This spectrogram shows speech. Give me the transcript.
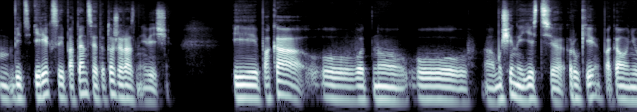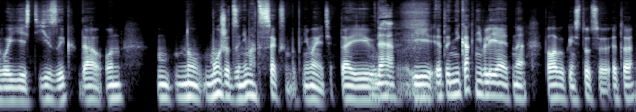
ведь эрекция и потенция это тоже разные вещи. И пока у, вот, ну, у а, мужчины есть руки, пока у него есть язык, да, он ну, может заниматься сексом, вы понимаете, да, и, да. и это никак не влияет на половую конституцию. Это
